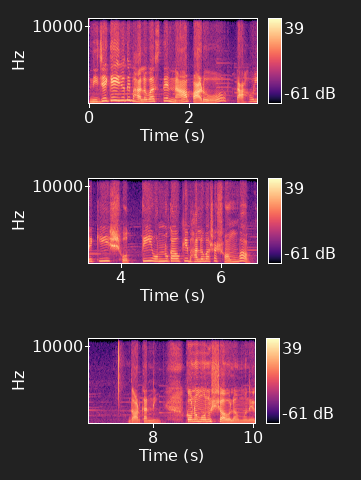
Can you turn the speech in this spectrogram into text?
নিজেকেই যদি ভালোবাসতে না পারো, তাহলে কি সত্যি অন্য কাউকে ভালোবাসা সম্ভব? দরকার নেই। কোনো মনুষ্য অবলম্বনের।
